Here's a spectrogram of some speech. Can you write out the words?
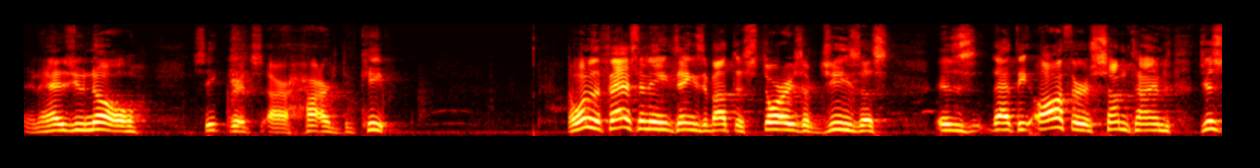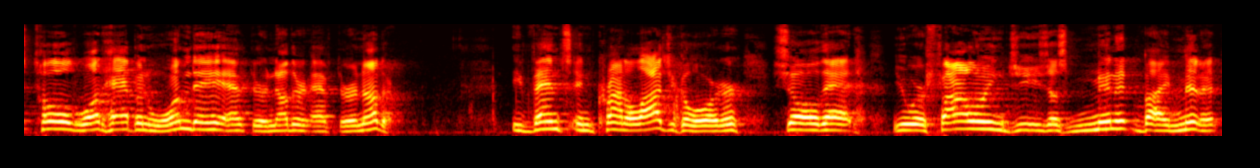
And as you know, secrets are hard to keep. And one of the fascinating things about the stories of Jesus is that the authors sometimes just told what happened one day after another after another. Events in chronological order so that you were following Jesus minute by minute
